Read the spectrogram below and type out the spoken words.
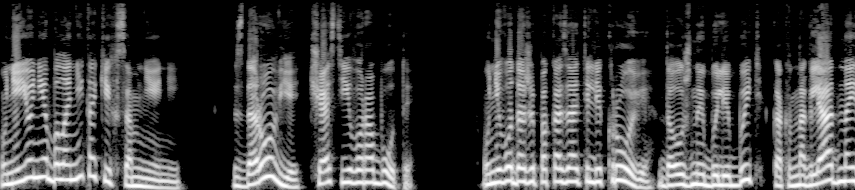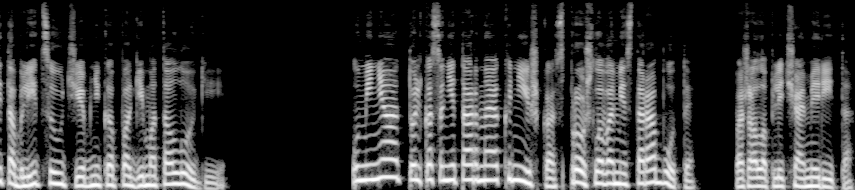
у нее не было никаких сомнений. Здоровье — часть его работы. У него даже показатели крови должны были быть, как в наглядной таблице учебника по гематологии. «У меня только санитарная книжка с прошлого места работы», — пожала плечами Рита.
